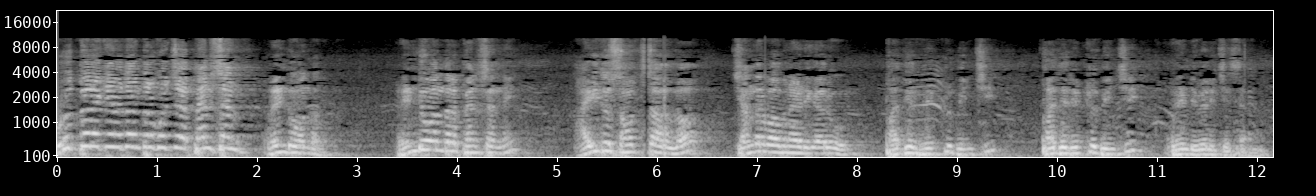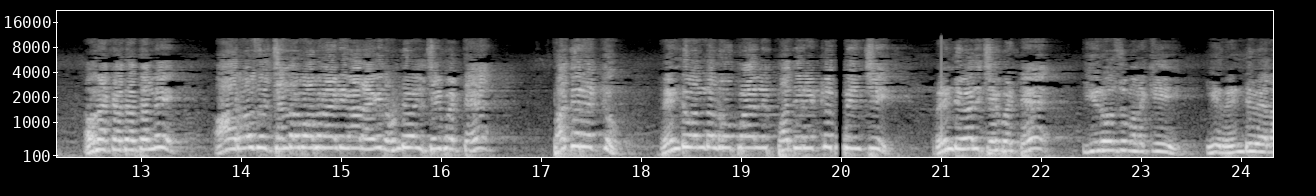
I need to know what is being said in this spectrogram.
వృద్ధులకి వితంతులకు వచ్చే పెన్షన్ రెండు వందలు. రెండు వందల పెన్షన్ని ఐదు సంవత్సరాల్లో చంద్రబాబు నాయుడు గారు పది రెట్లు పెంచి పది రెట్లు పెంచి రెండు వేలు చేశారు అవునా కదా తల్లి? ఆ రోజు చంద్రబాబు నాయుడు గారు ఐదు రెండు వేలు చేపట్టే పది రెట్లు. రెండు వందల రూపాయలని పది రెట్లు పెంచి రెండు వేలు చేపట్టే ఈ రోజు మనకి ఈ రెండు వేల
